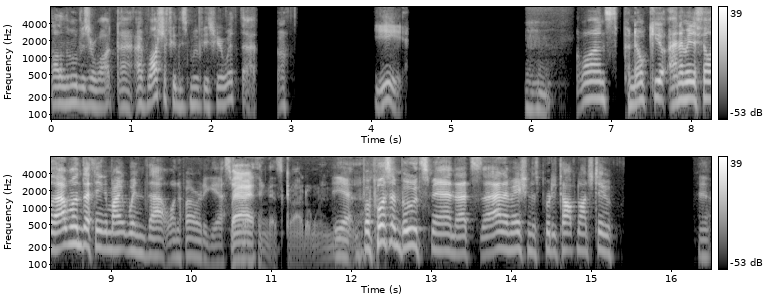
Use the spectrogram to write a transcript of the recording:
a lot of the movies are what I've watched a few of these movies here with that. Yeah. hmm once. Pinocchio animated film. That one, I think, it might win that one if I were to guess. I think that's gotta win. Yeah, but Puss in Boots, man, that's the animation is pretty top notch too. Yeah.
